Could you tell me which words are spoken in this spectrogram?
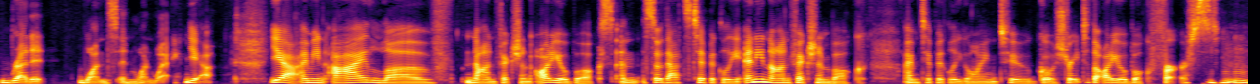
read it once in one way. Yeah. Yeah. I mean, I love nonfiction audiobooks. And so that's typically any nonfiction book, I'm typically going to go straight to the audiobook 1st mm-hmm.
